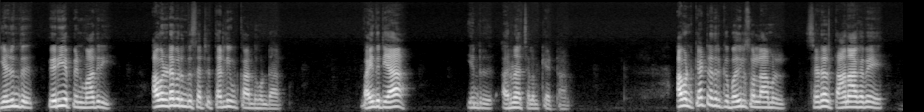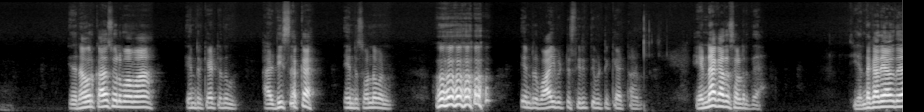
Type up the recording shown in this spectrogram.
எழுந்து பெரிய பெண் மாதிரி அவனிடமிருந்து சற்று தள்ளி உட்கார்ந்து கொண்டாள். பயந்துட்டியா? என்று அருணாச்சலம் கேட்டான். அவன் கேட்டதற்கு பதில் சொல்லாமல் செடல் தானாகவே எதனா ஒரு கதை சொல்லுமாமா? என்று கேட்டதும் அடி சக்க என்று சொன்னவன் என்று வாய்விட்டு சிரித்து விட்டு கேட்டான். என்ன கதை சொல்றது? எந்த கதையாவது?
